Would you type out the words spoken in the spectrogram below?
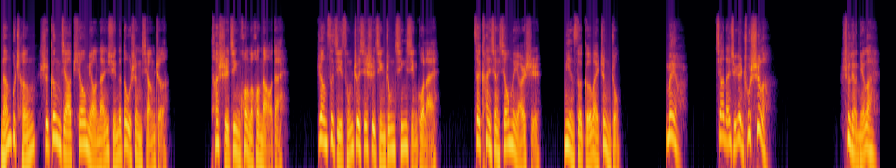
难不成是更加缥缈难寻的斗圣强者？他使劲晃了晃脑袋，让自己从这些事情中清醒过来，在看向萧媚儿时，面色格外郑重。媚儿，迦南学院出事了。这两年来，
